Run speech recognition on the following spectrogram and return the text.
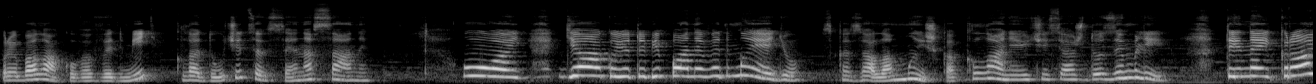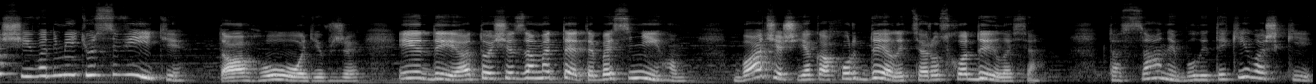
Прибалакував ведмідь, кладучи це все на сани. Ой, дякую тобі, пане ведмедю, сказала мишка, кланяючись аж до землі. Ти найкращий ведмідь у світі. Та годі вже. Іди, а то ще замете тебе снігом. Бачиш, яка хурделиця розходилася. Та сани були такі важкі,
